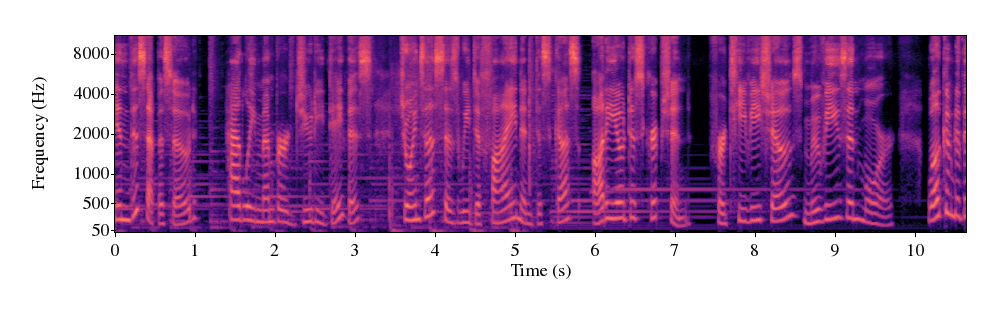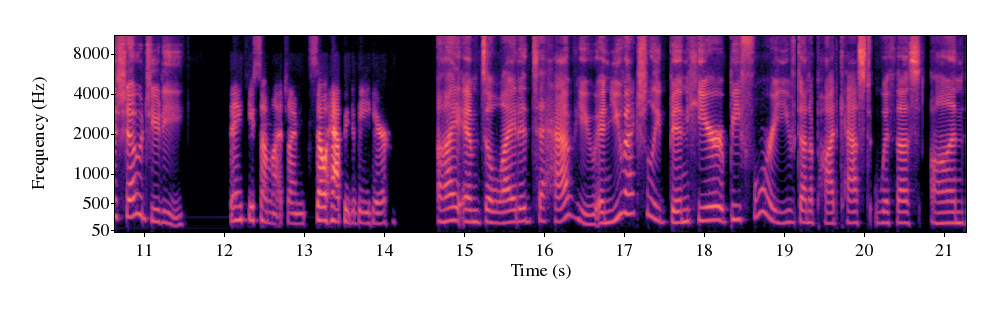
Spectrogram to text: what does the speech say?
In this episode, Hadley member Judy Davis joins us as we define and discuss audio description for TV shows, movies, and more. Welcome to the show, Judy. Thank you so much. I'm so happy to be here. I am delighted to have you. And you've actually been here before. You've done a podcast with us on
